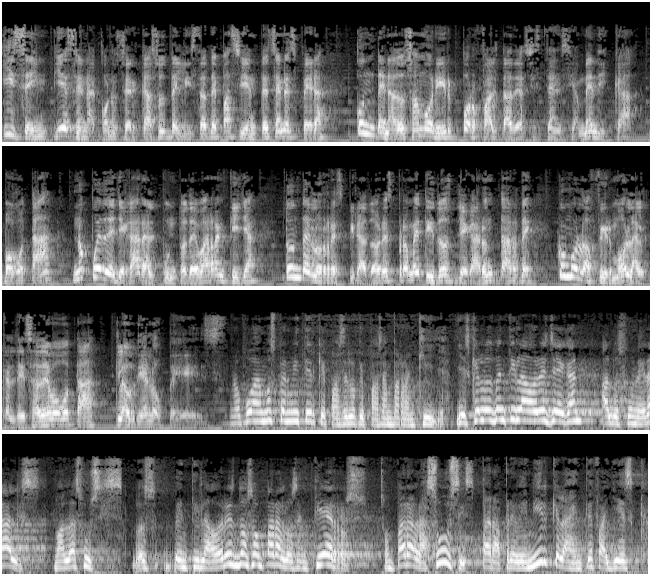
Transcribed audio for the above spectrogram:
y se empiecen a conocer casos de listas de pacientes en espera condenados a morir por falta de asistencia médica. Bogotá no puede llegar al punto de Barranquilla donde los respiradores prometidos llegaron tarde, como lo afirmó la alcaldesa de Bogotá, Claudia López. No podemos permitir que pase lo que pasa en Barranquilla. Y es que los ventiladores llegan a los funerales, no a las UCIs. Los ventiladores no son para los entierros, son para las UCIs, para prevenir que la gente fallezca.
